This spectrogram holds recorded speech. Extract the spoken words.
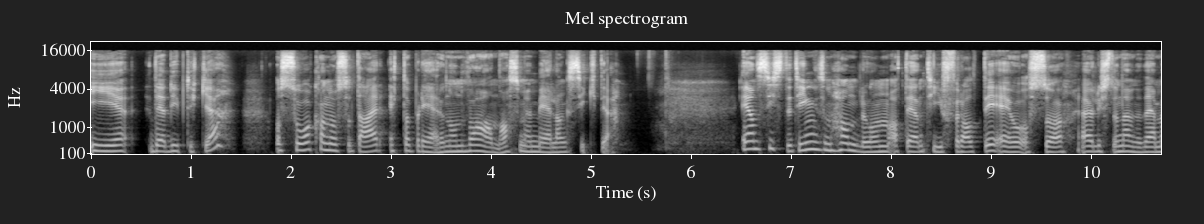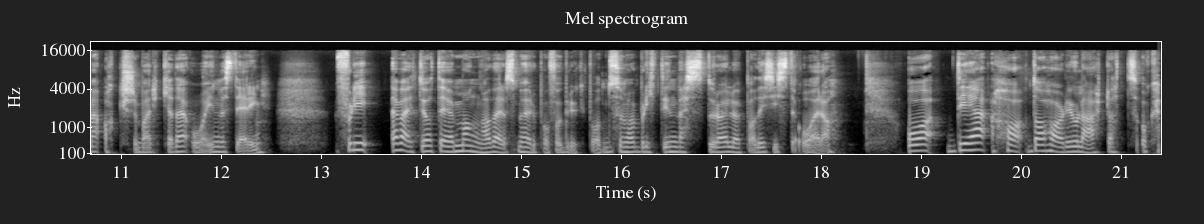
i det dypdykket. Og så kan du også der etablere noen vaner som er mer langsiktige. En siste ting som handler om at det er en tid for alltid, er jo også jeg har lyst til å nevne det med aksjemarkedet og investering. Fordi jeg vet jo at det er mange av dere som hører på Forbrukerpodden, som har blitt investorer i løpet av de siste åra. Og det, da har du jo lært at ok,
